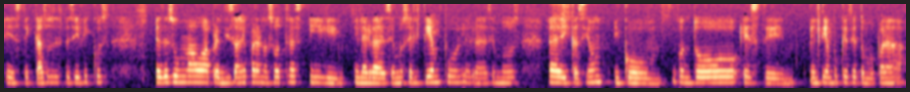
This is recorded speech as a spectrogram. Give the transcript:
este, casos específicos, es de sumo aprendizaje para nosotras y le agradecemos el tiempo, le agradecemos la dedicación y con, con todo este, el tiempo que se tomó para,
